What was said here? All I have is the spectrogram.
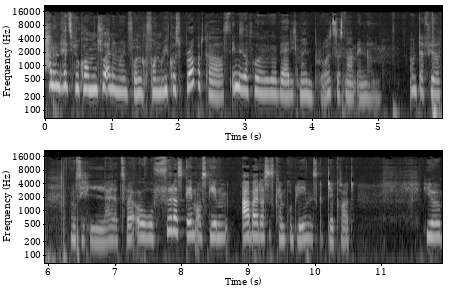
Hallo und herzlich willkommen zu einer neuen Folge von Rico's Brawl Podcast. In dieser Folge werde ich meinen Brawl Stars Namen ändern. Und dafür muss ich leider 2 Euro für das Game ausgeben. Aber das ist kein Problem. Es gibt ja gerade hier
